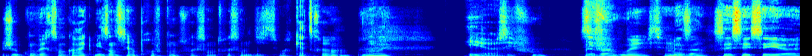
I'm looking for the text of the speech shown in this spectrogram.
je converse encore avec mes anciens profs qui ont 60, 70, voire 80. Ouais, ouais. Et euh, c'est fou. C'est Mais ça, fou, ouais. Mais ça, c'est, c'est, c'est, euh...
